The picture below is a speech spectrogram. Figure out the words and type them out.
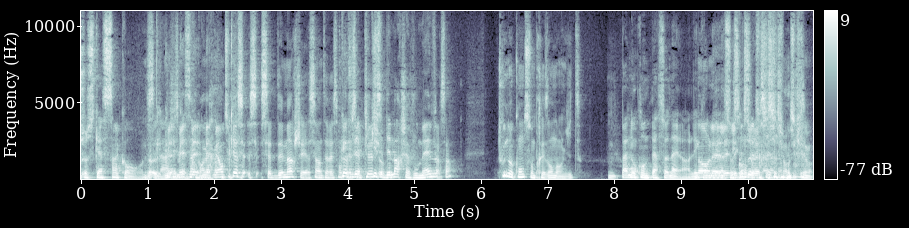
jusqu'à 5 ans. Mais, en tout cas, cette démarche est assez intéressante. Quand vous appliquez cette démarche à vous-même, ça. Tous nos comptes sont présents dans Git. Pas nos comptes personnels, hein, les, comptes de l'association. excusez-moi.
